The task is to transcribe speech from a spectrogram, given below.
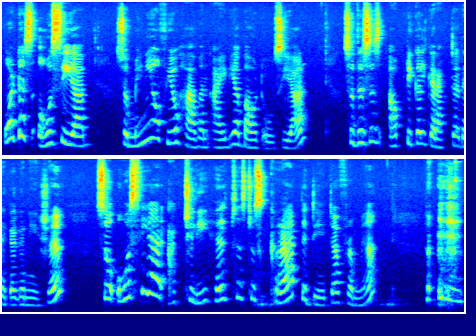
What is OCR? So many of you have an idea about OCR. So this is optical character recognition. So OCR actually helps us to scrap the data from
